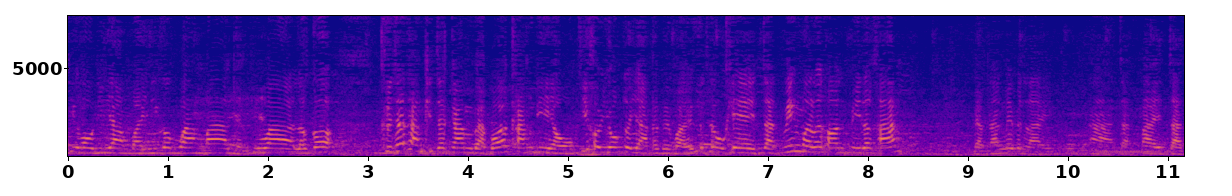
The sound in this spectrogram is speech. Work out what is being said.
ที่เขานิยามไว้นี่ก็กว้างมากอย่างที่ว่า แล้วก็คือถ้าทำกิจกรรมแบบว่าครั้งเดียวที่เขายกตัวอย่างกันบ่อยๆก็คือถ้าโอเค จัดวิ่งมาราธอนปีละครั้ง แบบนั้นไม่เป็นไรอ่าจัดไปจัด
